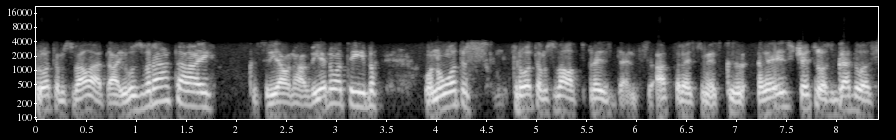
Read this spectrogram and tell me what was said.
protams, vēlētāju uzvarētāji, kas ir jaunā vienotība, un otrs, protams, valsts prezidents. Atcerēsimies, ka reiz četros gados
